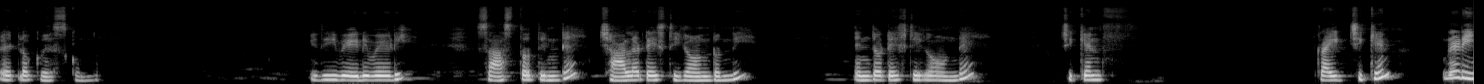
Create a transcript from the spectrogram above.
ప్లేట్లోకి వేసుకుందాం. ఇది వేడి వేడి సాస్తో తింటే చాలా టేస్టీగా ఉంటుంది. ఎంతో టేస్టీగా ఉండే చికెన్ ఫ్రైడ్ చికెన్ రెడీ.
